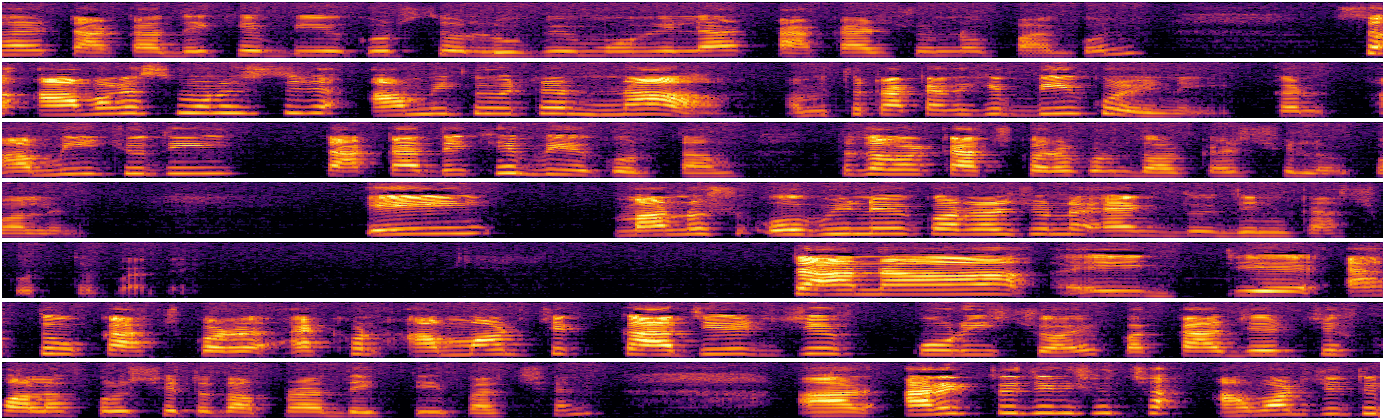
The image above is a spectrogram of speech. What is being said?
কোথায় টাকা দেখে বিয়ে করছে লুবি মহিলা, টাকার জন্য পাগল। সো আমার কাছে মনে হচ্ছে যে আমি তো এটা না, আমি তো টাকা দেখে বিয়ে করি নাই। কারণ আমি যদি টাকা দেখে বিয়ে করতাম, তাহলে আমার কাজ করার কোনো দরকার ছিল, বলেন। এই মানুষ অভিনয় করার জন্য এক দুই দিন কাজ করতে পারে। টানা এই যে এত কাজ করা এখন আমার যে কাজের যে পরিচয় বা কাজের যে ফলাফল সেটা তো আপনারা দেখতেই পাচ্ছেন। আর আরেকটা জিনিস হচ্ছে, আমার যদি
